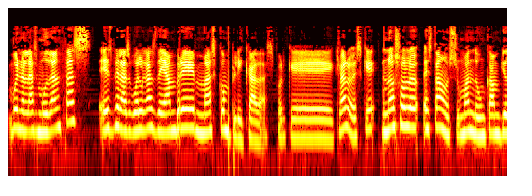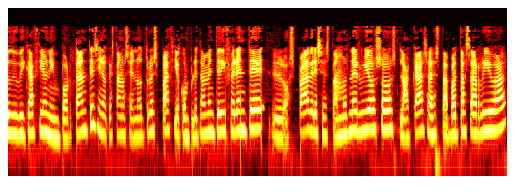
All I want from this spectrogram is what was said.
Bueno, las mudanzas es de las huelgas de hambre más complicadas, porque, claro, es que no solo estamos sumando un cambio de ubicación importante, sino que estamos en otro espacio completamente diferente, los padres estamos nerviosos, la casa está patas arriba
